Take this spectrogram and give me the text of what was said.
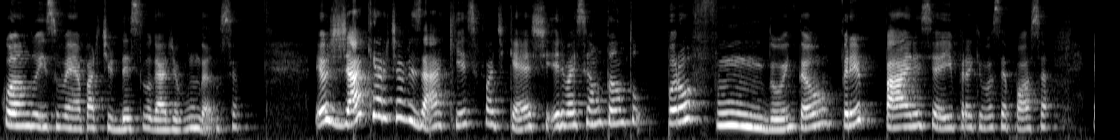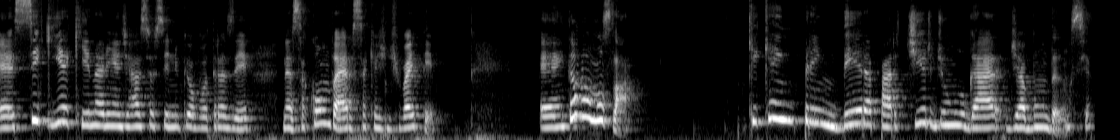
quando isso vem a partir desse lugar de abundância. Eu já quero te avisar que esse podcast ele vai ser um tanto profundo, então prepare-se aí para que você possa é, seguir aqui na linha de raciocínio que eu vou trazer nessa conversa que a gente vai ter. É, então vamos lá. O que, que é empreender a partir de um lugar de abundância?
